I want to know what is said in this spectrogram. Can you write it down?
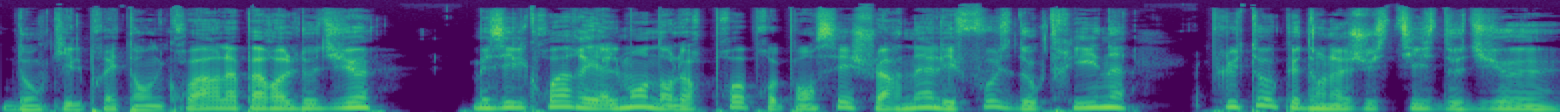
donc ils prétendent croire la parole de Dieu, mais ils croient réellement dans leurs propres pensées charnelles et fausses doctrines plutôt que dans la justice de Dieu.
